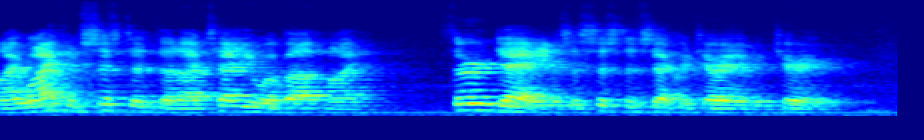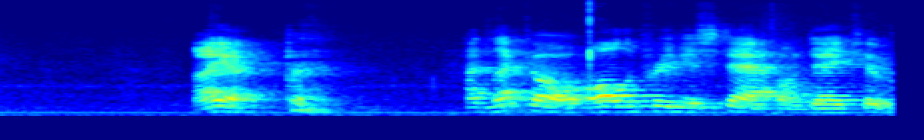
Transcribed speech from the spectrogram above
my wife insisted that I tell you about my third day as Assistant Secretary of Interior. I uh, had let go all the previous staff on day two.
